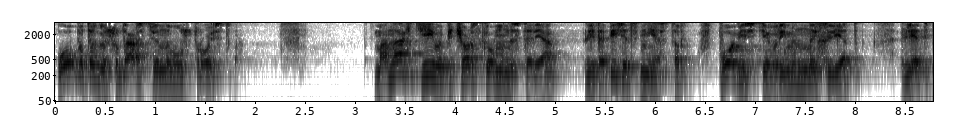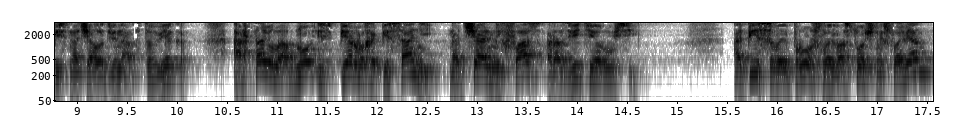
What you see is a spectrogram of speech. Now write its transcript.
опыта государственного устройства. Монах Киево-Печорского монастыря, летописец Нестор в повести временных лет, летопись начала XII века, оставил одно из первых описаний начальных фаз развития Руси – Описывая прошлое восточных славян,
